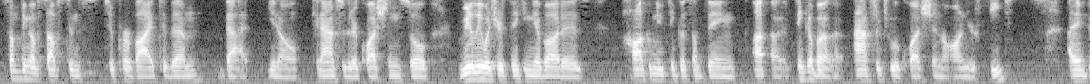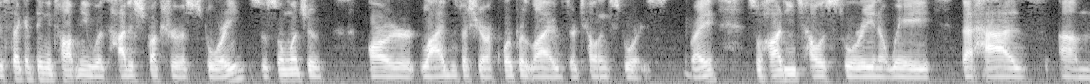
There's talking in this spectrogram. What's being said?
something of substance to provide to them that you know can answer their questions. So really, what you're thinking about is how can you think of something uh, uh, think of an answer to a question on your feet? I think the second thing it taught me was how to structure a story. So so much of our lives especially our corporate lives are telling stories right so how do you tell a story in a way that has um,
